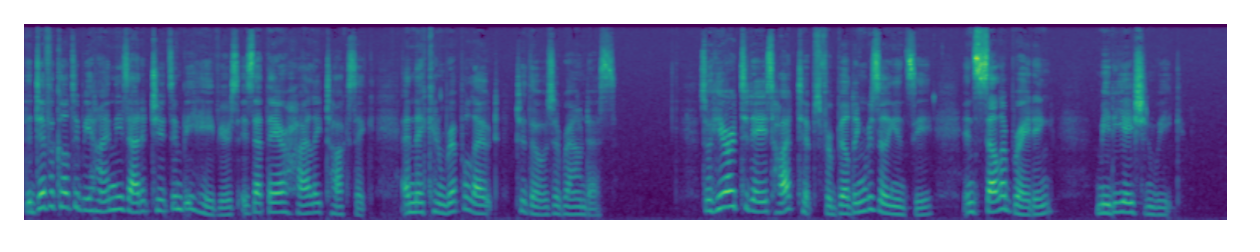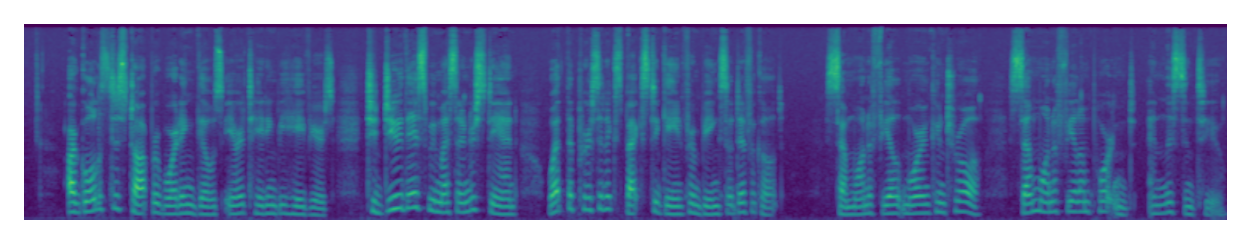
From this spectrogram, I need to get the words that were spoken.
The difficulty behind these attitudes and behaviors is that they are highly toxic and they can ripple out to those around us. So, here are today's hot tips for building resiliency and celebrating Mediation Week. Our goal is to stop rewarding those irritating behaviors. To do this, we must understand what the person expects to gain from being so difficult. Some want to feel more in control. Some want to feel important and listened to.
